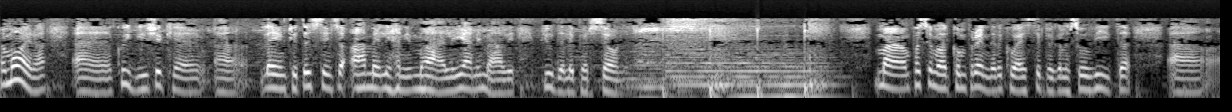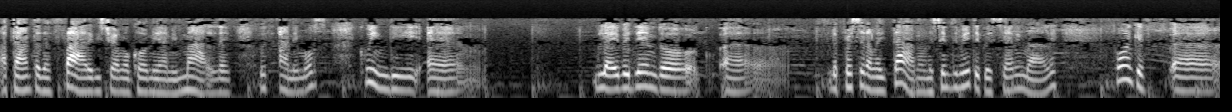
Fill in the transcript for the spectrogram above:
Ma Moira eh, qui dice che eh, lei in un certo senso ama gli animali, gli animali più delle persone ma possiamo comprendere questo perché la sua vita eh, ha tanto da fare diciamo con gli animali, animals, quindi ehm, lei vedendo eh, le personalità, no, i sentimenti di questi animali, può anche eh,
